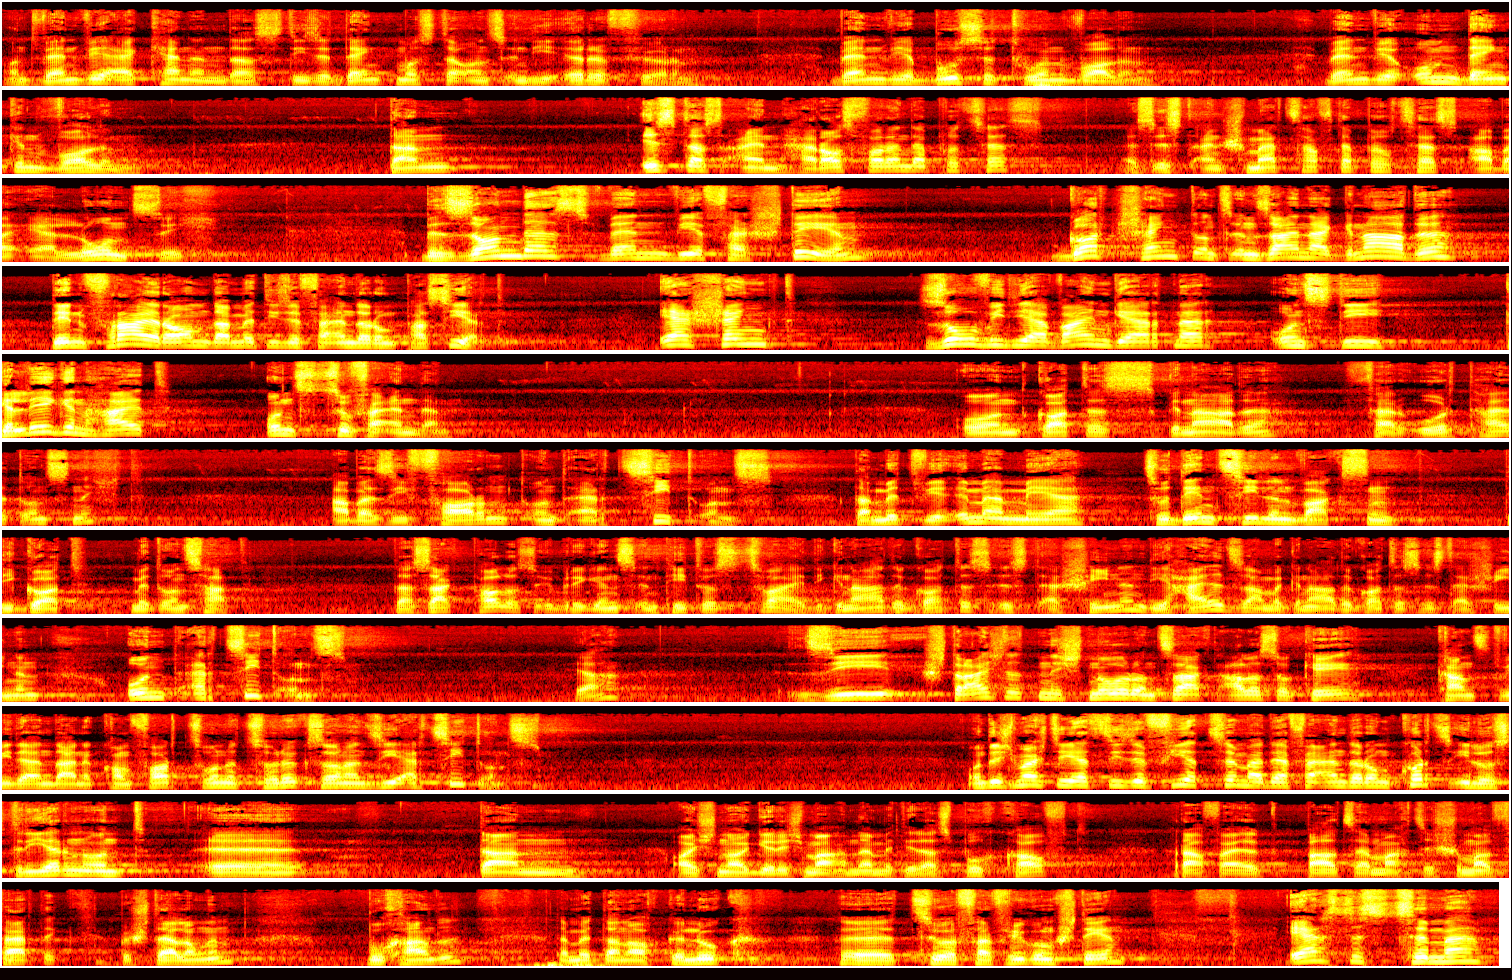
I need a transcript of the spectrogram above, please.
und wenn wir erkennen, dass diese Denkmuster uns in die Irre führen, wenn wir Buße tun wollen, wenn wir umdenken wollen, dann ist das ein herausfordernder Prozess, es ist ein schmerzhafter Prozess, aber er lohnt sich, besonders wenn wir verstehen, Gott schenkt uns in seiner Gnade den Freiraum, damit diese Veränderung passiert. Er schenkt, so wie der Weingärtner, uns die Gelegenheit, uns zu verändern. Und Gottes Gnade verurteilt uns nicht, aber sie formt und erzieht uns, damit wir immer mehr zu den Zielen wachsen, die Gott mit uns hat. Das sagt Paulus übrigens in Titus 2. Die Gnade Gottes ist erschienen, die heilsame Gnade Gottes ist erschienen und erzieht uns. Ja? Sie streichelt nicht nur und sagt, alles okay, kannst wieder in deine Komfortzone zurück, sondern sie erzieht uns. Und ich möchte jetzt diese vier Zimmer der Veränderung kurz illustrieren und äh, dann euch neugierig machen, damit ihr das Buch kauft. Raphael Balzer macht sich schon mal fertig, Bestellungen, Buchhandel, damit dann auch genug äh, zur Verfügung stehen. Erstes Zimmer,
